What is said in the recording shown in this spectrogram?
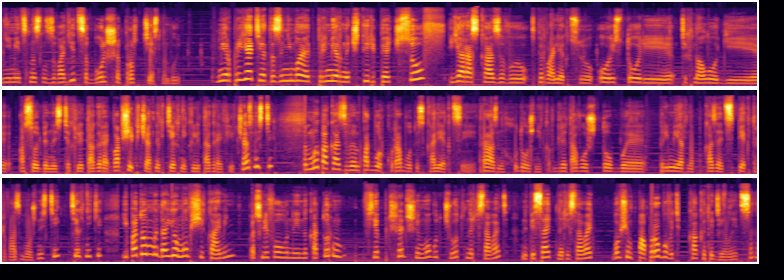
не имеет смысла заводиться, больше просто тесно будет. Мероприятие это занимает примерно 4-5 часов. Я рассказываю сперва лекцию о истории, технологии, особенностях литографии, вообще печатных техник литографии в частности. Мы показываем подборку работ из коллекции разных художников для того, чтобы примерно показать спектр возможностей техники. И потом мы даем общий камень, отшлифованный, на котором все пришедшие могут чего-то нарисовать, написать, нарисовать. В общем, попробовать, как это делается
